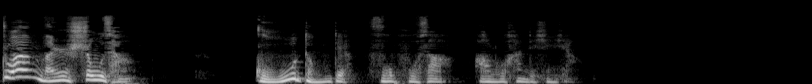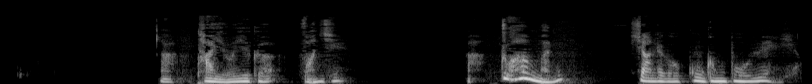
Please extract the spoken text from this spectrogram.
专门收藏古董的佛菩萨、阿罗汉的形象啊，他有一个房间啊，专门像这个故宫博物院一样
